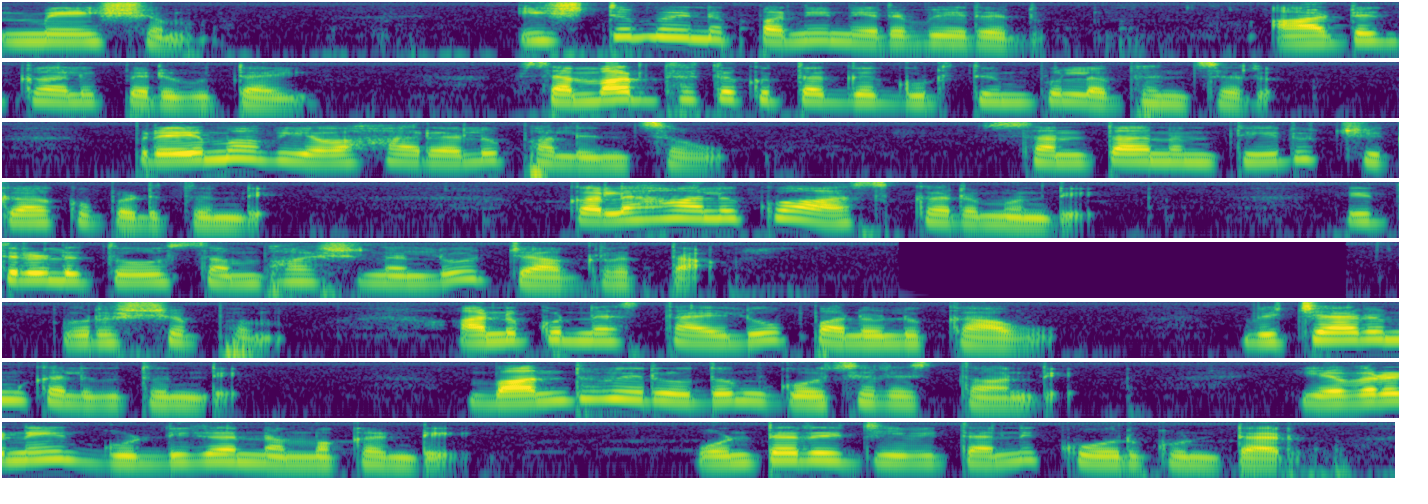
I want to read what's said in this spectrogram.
మేషం ఇష్టమైన పని నెరవేరదు. ఆటంకాలు పెరుగుతాయి. సమర్థతకు తగ్గ గుర్తింపు లభించదు. ప్రేమ వ్యవహారాలు ఫలించవు. సంతానం తీరు చికాకు పడుతుంది. కలహాలకు ఆస్కారం ఉంది ఇతరులతో సంభాషణల్లో జాగ్రత్త. వృషభం. అనుకున్న స్థాయిలో పనులు కావు. విచారం కలుగుతుంది. బంధు విరోధం గోచరిస్తోంది. ఎవరినీ గుడ్డిగా నమ్మకండి. ఒంటరి జీవితాన్ని కోరుకుంటారు.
